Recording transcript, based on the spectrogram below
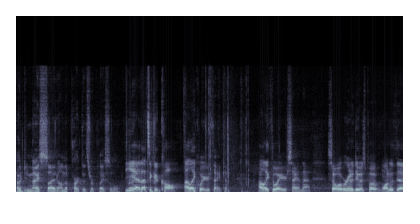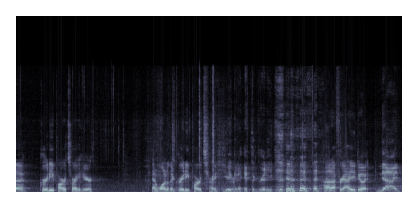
I would do nice side on the part that's replaceable. Yeah, that's a good call. I like what you're thinking. I like the way you're saying that. So what we're gonna do is put one of the gritty parts right here and one of the gritty parts right here. You're gonna hit the gritty? How do I forget how you do it? yeah, I,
